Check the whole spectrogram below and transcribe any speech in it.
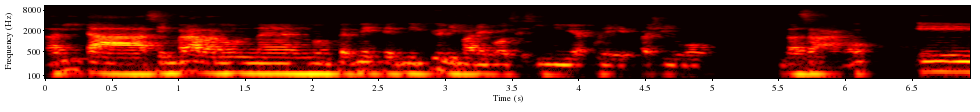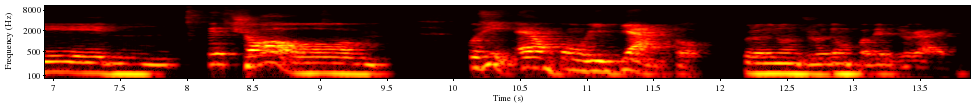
la vita sembrava non, non, permettermi più di fare cose simili a quelle che facevo da sano e perciò così era un po' un rimpianto quello di non, di non poter giocare.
